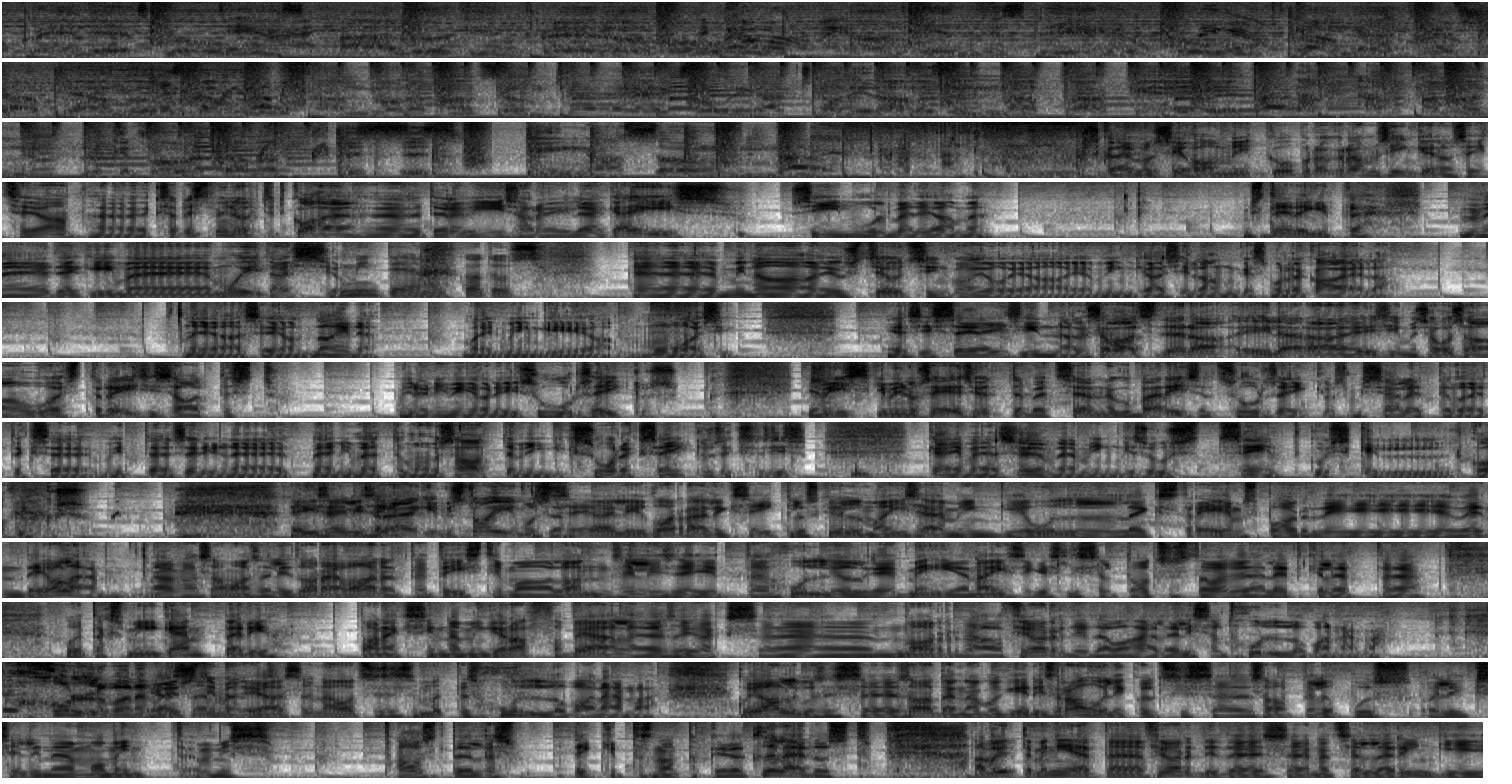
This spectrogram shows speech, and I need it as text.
Your granddad's clothes. Damn right. I look incredible. come on, man. I'm in this big air coat from that thrift shop down the Let's go, road. come on. I'm gonna pop some tags. Only got twenty dollars in my pocket. I'm, I'm, I'm hunting, looking for a come up. This is being awesome. Sky plussi hommikuprogramm siin kell on seitse ja üheksateist minutit kohe. televiisor eile käis, Siimul me teame. Mis te tegite? me tegime muid asju. mind ei olnud kodus mina just jõudsin koju ja, ja mingi asi langes mulle kaela. ja see ei olnud naine, vaid mingi muu asi. ja siis see jäi sinna, aga sa vaatasid ära eile ära esimese osa uuest reisisaatest mille nimi oli Suur seiklus. ja miski minu sees ütleb, et see on nagu päriselt suur seiklus, mis seal ette võetakse, mitte selline, et me nimetame oma saate mingiks suureks seikluseks ja siis käime ja sööme mingisugust seent kuskil kohvikus. ei, see oli see. räägi, mis toimus. see oli korralik seiklus küll, ma ise mingi hull ekstreemspordi vend ei ole, aga samas oli tore vaadata, et Eestimaal on selliseid hulljulgeid mehi ja naisi, kes lihtsalt otsustavad ühel hetkel, et äh, võtaks mingi kämperi, paneks sinna mingi rahva peale ja sõidaks äh, Norra fjordide vahele lihtsalt hullu panema hullu panema, ja, just nimelt. ja sõna otseses mõttes hullu panema. kui alguses saade nagu keeris rahulikult, siis äh, saate lõpus oli üks selline moment, mis ausalt öeldes tekitas natuke ka kõledust. aga ütleme nii, et äh, fjordides nad selle ringi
